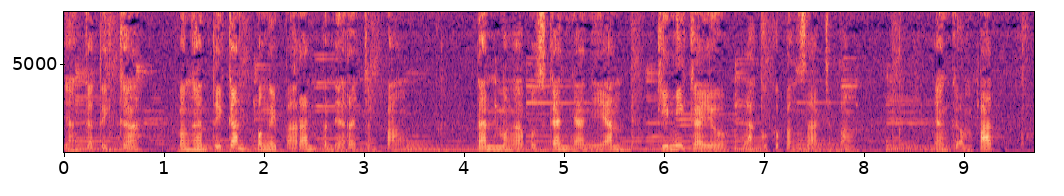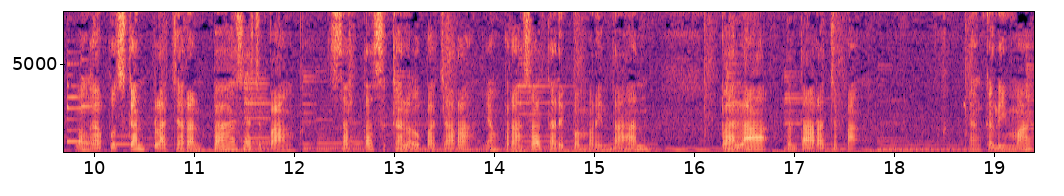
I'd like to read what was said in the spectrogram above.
Yang ketiga menghentikan pengibaran bendera Jepang dan menghapuskan nyanyian Kimi Gayo lagu kebangsaan Jepang. Yang keempat, menghapuskan pelajaran bahasa Jepang serta segala upacara yang berasal dari pemerintahan bala tentara Jepang. Yang kelima,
